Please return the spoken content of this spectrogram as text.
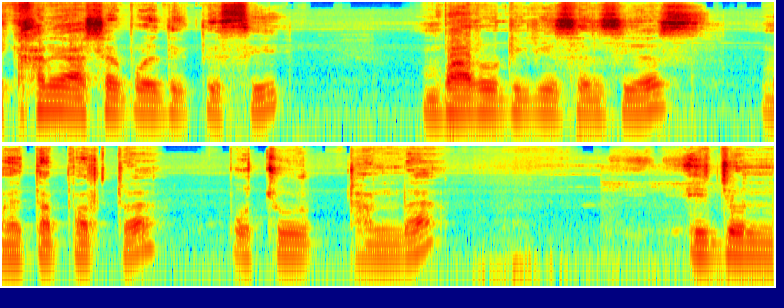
এখানে আসার পরে দেখতেছি বারো ডিগ্রি সেলসিয়াস মানে তাপমাত্রা, প্রচুর ঠান্ডা। এই জন্য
